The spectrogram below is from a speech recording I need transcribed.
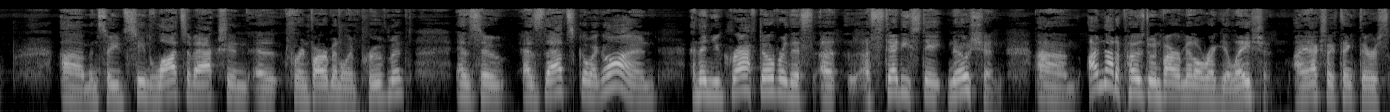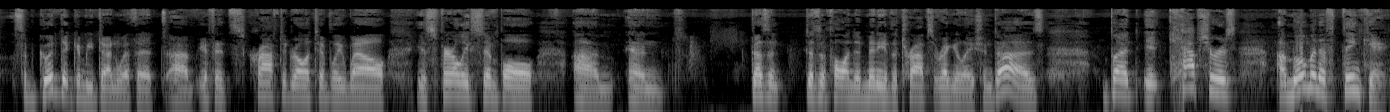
um, and so you'd seen lots of action uh, for environmental improvement. And so as that's going on, and then you graft over this uh, a steady state notion. Um, I'm not opposed to environmental regulation. I actually think there's some good that can be done with it um, if it's crafted relatively well, is fairly simple, um, and doesn't doesn't fall into many of the traps that regulation does. But it captures a moment of thinking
